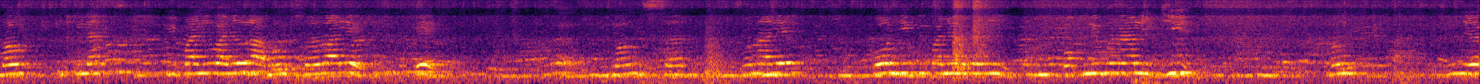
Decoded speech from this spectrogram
मग तिला पिपाणी वाजवला मग सर आले हे मग सर म्हणाले कोण ही बबली म्हणाली जीत मग तिथे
